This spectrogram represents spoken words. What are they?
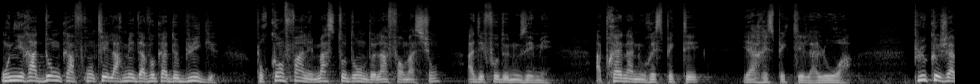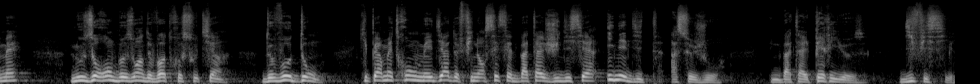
On ira donc affronter l'armée d'avocats de Bouygues pour qu'enfin les mastodontes de l'information, à défaut de nous aimer, apprennent à nous respecter et à respecter la loi. Plus que jamais, nous aurons besoin de votre soutien, de vos dons, qui permettront aux médias de financer cette bataille judiciaire inédite à ce jour. Une bataille périlleuse, difficile,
